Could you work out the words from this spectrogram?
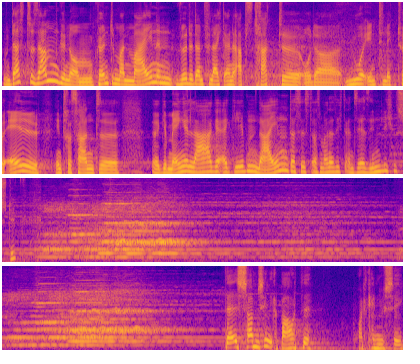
Und das zusammengenommen könnte man meinen, würde dann vielleicht eine abstrakte oder nur intellektuell interessante äh, Gemengelage ergeben. Nein, das ist aus meiner Sicht ein sehr sinnliches Stück. There is something about the, what can you say,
